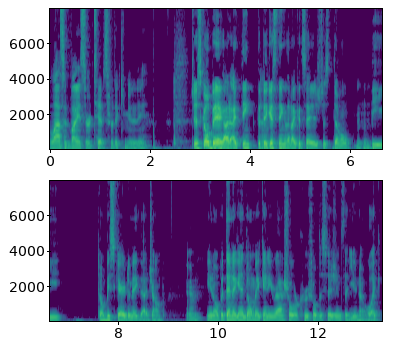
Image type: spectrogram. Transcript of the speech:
last advice or tips for the community? Just go big. I, I think the Yeah. biggest thing that I could say is just don't Mhm. be, don't be scared to make that jump. Yeah. you know but then again don't make any rational or crucial decisions that you know like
